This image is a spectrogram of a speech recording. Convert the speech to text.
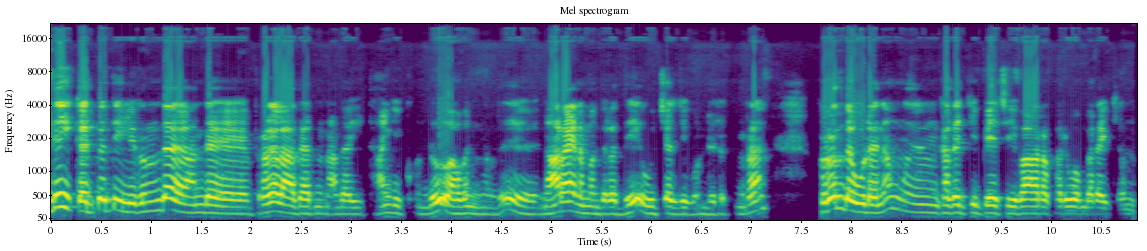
இதை கற்பத்தில் இருந்த அந்த பிரகலாதன் அதை தாங்கி கொண்டு அவன் வந்து நாராயண மந்திரத்தை உச்சரித்து கொண்டிருக்கின்றான். பிறந்தவுடனும் கதைச்சி பேசி வார பருவம் வரைக்கும்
